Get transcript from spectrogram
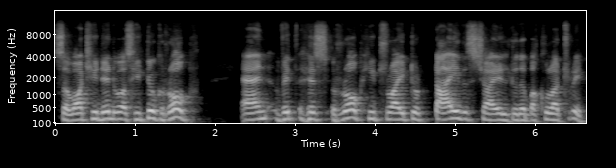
So what he did was he took rope and with his rope, he tried to tie this child to the bakula tree.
